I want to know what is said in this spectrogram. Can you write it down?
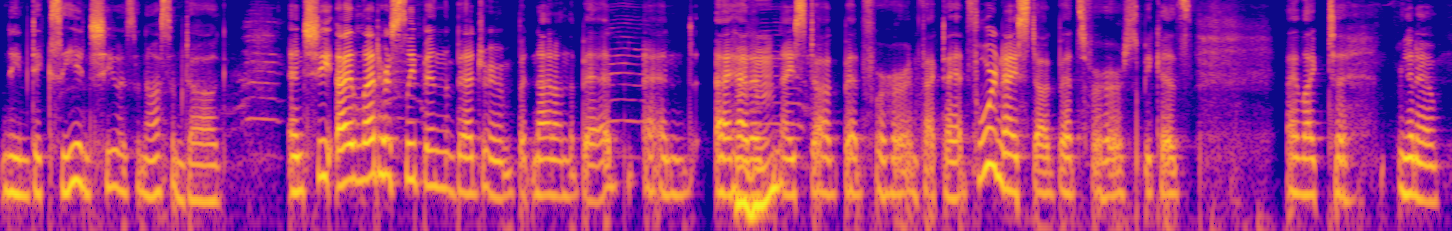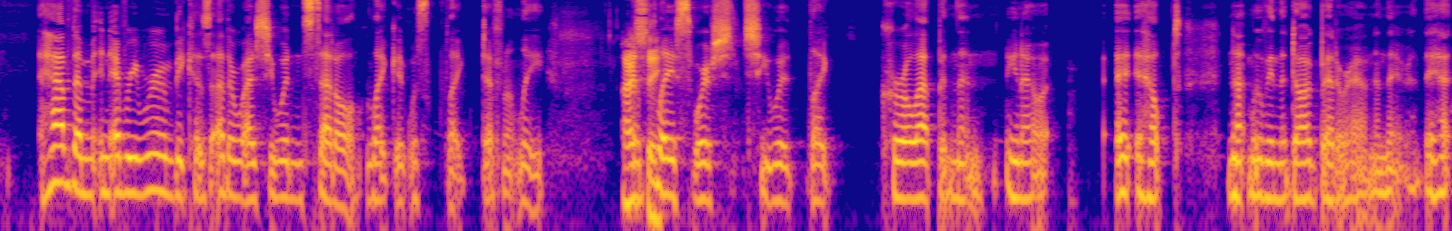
named Dixie, and she was an awesome dog. And she, I let her sleep in the bedroom, but not on the bed. And I had a mm-hmm. nice dog bed for her. In fact, I had four nice dog beds for her because I like to, you know, have them in every room because otherwise she wouldn't settle. Like it was like definitely I a see. place where sh- she would like curl up and then you know it, it helped not moving the dog bed around and they they had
